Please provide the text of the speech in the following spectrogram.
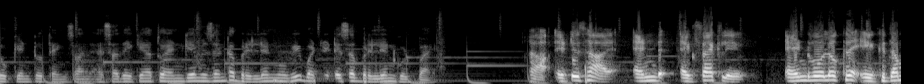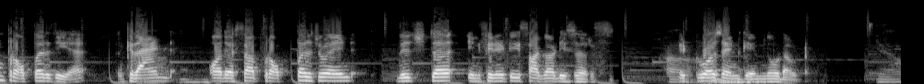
look into things and ऐसा देखे तो Endgame isn't a brilliant movie but it is a brilliant goodbye हाँ इट इज़ हाँ एंड एग्जैक्टली एंड वो लोग ने एकदम प्रॉपर दिया है ग्रैंड और ऐसा प्रॉपर जो end which the Infinity Saga deserves हाँ it was Endgame no doubt yeah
